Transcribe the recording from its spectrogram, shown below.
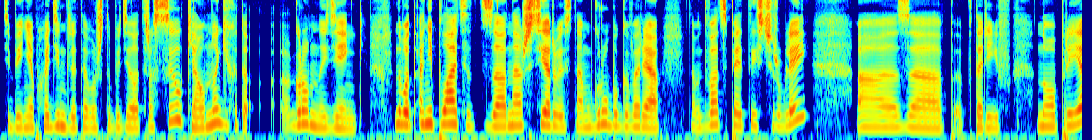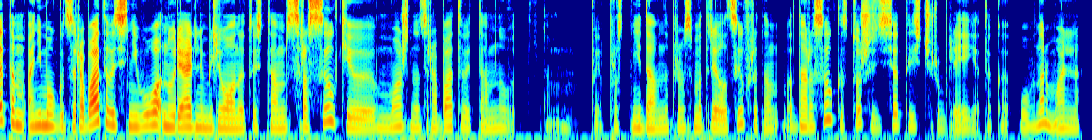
тебе необходим для того, чтобы делать рассылки, а у многих это огромные деньги. Ну вот они платят за наш сервис, там, грубо говоря, там 25 тысяч рублей а, за тариф, но при этом они могут зарабатывать с него, ну, реально миллионы. То есть там с рассылки можно зарабатывать там, ну, вот, там, я просто недавно прям смотрела цифры, там одна рассылка 160 тысяч рублей. Я такая, о, нормально.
